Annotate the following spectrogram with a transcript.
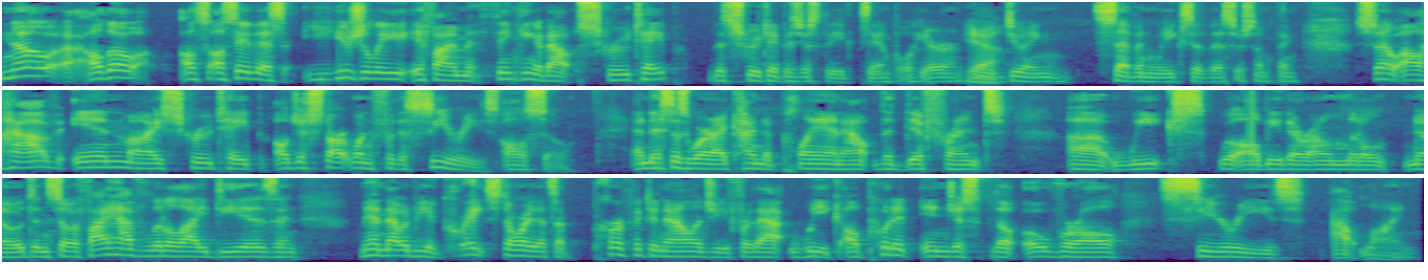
No, although I'll, I'll say this. Usually, if I'm thinking about Screwtape, the screw tape is just the example here. Yeah. Doing seven weeks of this or something. So I'll have in my screw tape, I'll just start one for the series also. And this is where I kind of plan out the different uh, weeks will all be their own little nodes. And so if I have little ideas and man, that would be a great story. That's a perfect analogy for that week. I'll put it in just the overall series outline.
